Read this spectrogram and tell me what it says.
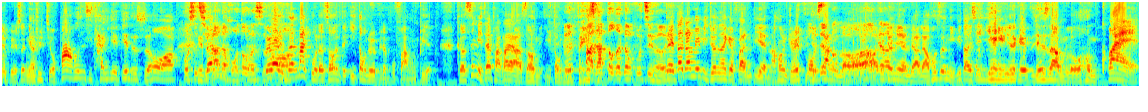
就比如说你要去酒吧或者其他夜店的时候啊，或是其他的活动的时候，对啊，你在曼谷的时候，你的移动就会比较不方便。可是你在帕塔亚的时候，你移动就会非常，大家都在那附近而已。对，大家 maybe 就在那个饭店，然后你就会直接上楼，然后就跟别人聊聊，或者你遇到一些艳遇，就可以直接上楼，很快。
